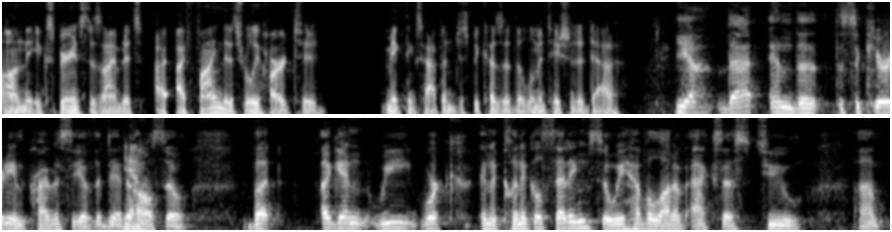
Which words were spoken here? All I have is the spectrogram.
on the experience design, but it's I, I find that it's really hard to make things happen just because of the limitation to data. yeah, that and the the security and privacy of the data Yeah. also. But again, we work in a clinical setting, so we have a lot of access to um,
